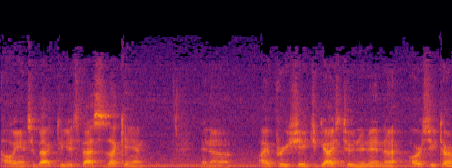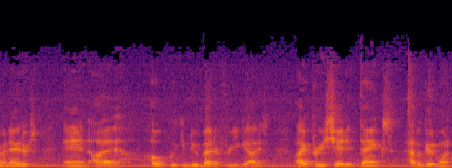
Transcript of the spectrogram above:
I'll answer back to you as fast as I can. And uh, I appreciate you guys tuning in to RC Terminators, and I hope we can do better for you guys. I appreciate it. Thanks. Have a good one.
